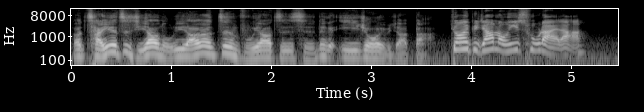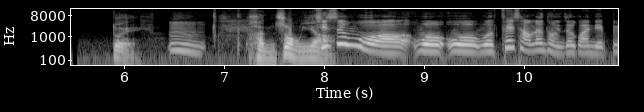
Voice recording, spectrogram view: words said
呃，产业自己要努力，然后让政府要支持，那个一就会比较大。就会比较容易出来啦。对，嗯，很重要。其实我我我我非常认同你这个观点，不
